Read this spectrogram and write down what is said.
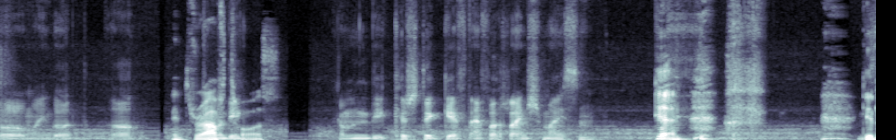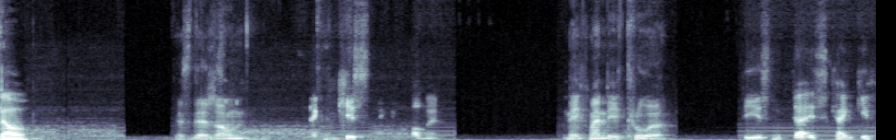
Oh mein Gott. Oh. Ein Draft die- Horse. Kann man die Kiste Gift einfach reinschmeißen? genau. Ist der Raum. Eine Kiste gekommen. Ne, ich meine die Truhe. Die ist, da ist kein Gift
